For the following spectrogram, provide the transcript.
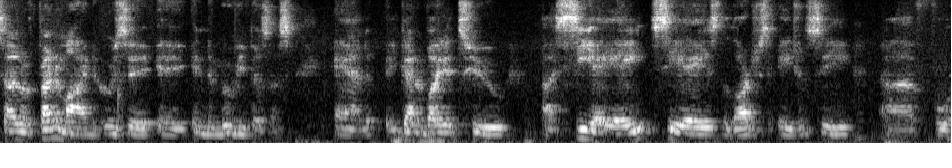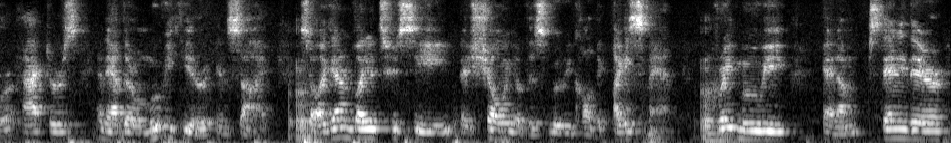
so I have a friend of mine who's a, a, in the movie business, and he got invited to uh, CAA. CAA is the largest agency uh, for actors, and they have their own movie theater inside. So I got invited to see a showing of this movie called The Iceman. Great movie, and I'm standing there.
